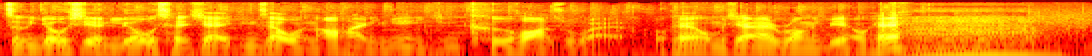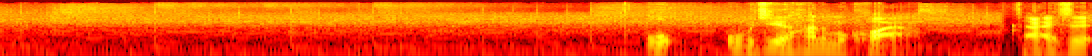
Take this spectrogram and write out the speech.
整个游戏的流程现在已经在我脑海里面已经刻画出来了。OK，我们现在来 run 一遍，OK。我不记得他那么快啊！再来一次，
